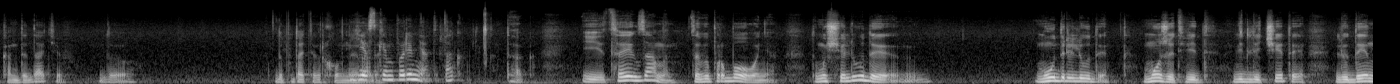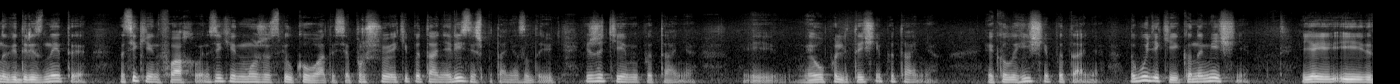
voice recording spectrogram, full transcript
кандидатів до депутатів Верховної Є з ким порівняти, так? Так. І це екзамен, це випробовування. Тому що люди, мудрі люди, можуть від, відлічити людину, відрізнити, наскільки він фаховий, наскільки він може спілкуватися, про що, які питання, різні ж питання задають. І життєві питання, і геополітичні питання, екологічні питання, ну будь-які економічні. І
